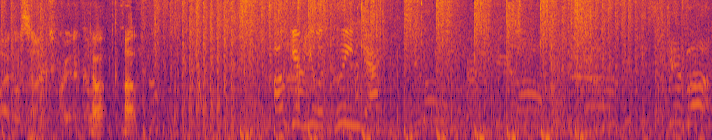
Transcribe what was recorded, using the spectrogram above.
Vital signs critical. Oh, oh. I'll give you a clean death. Give up!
